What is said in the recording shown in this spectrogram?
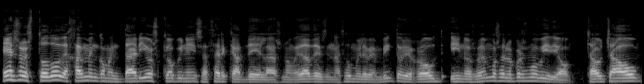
eso es todo. Dejadme en comentarios qué opináis acerca de las novedades de Nazuma Eleven Victory Road y nos vemos en el próximo vídeo. Chao, chao.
